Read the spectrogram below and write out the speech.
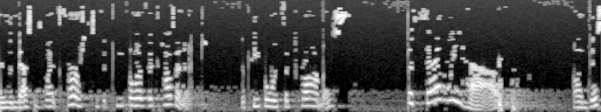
And the message went first to the people of the covenant, the people with the promise. But then we have, on this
